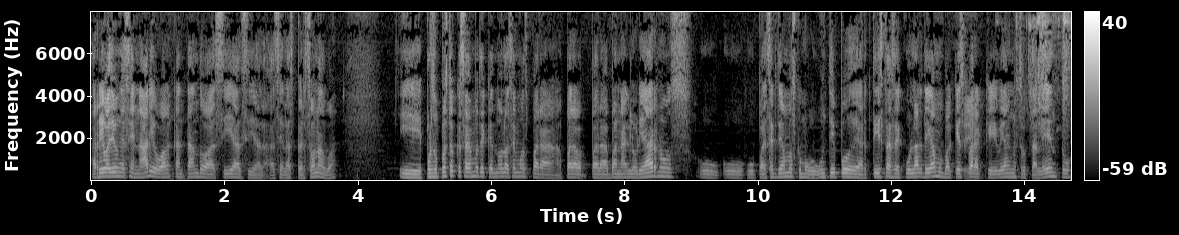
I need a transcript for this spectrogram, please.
arriba de un escenario, va, cantando así hacia, hacia las personas, va. Y por supuesto que sabemos de que no lo hacemos para, para, para vanagloriarnos o, o, o, para ser, digamos, como un tipo de artista secular, digamos, va, que es Sí. para que vean nuestro talento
